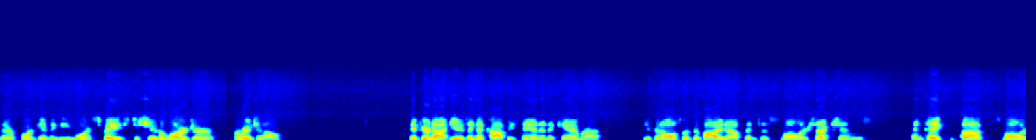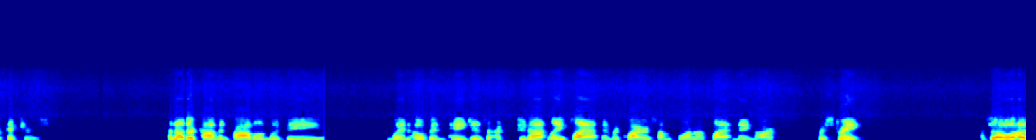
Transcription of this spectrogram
therefore giving you more space to shoot a larger original. If you're not using a copy stand and a camera, you can also divide up into smaller sections and take uh, smaller pictures. Another common problem would be when open, pages are, do not lay flat and require some form of flattening or restraint. So a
